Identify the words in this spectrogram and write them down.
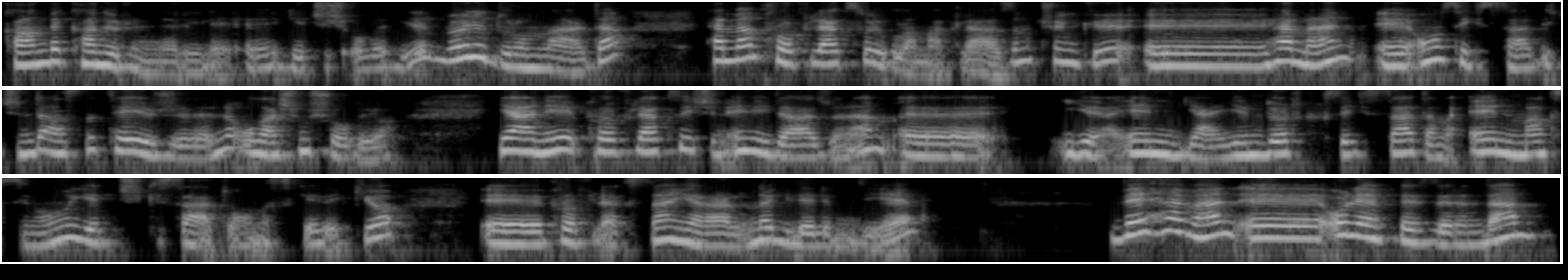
kan ve kan ürünleriyle e, geçiş olabilir. Böyle durumlarda hemen profilaksi uygulamak lazım. Çünkü hemen e, 18 saat içinde aslında T hücrelerine ulaşmış oluyor. Yani profilaksi için en ideal dönem en yani 24-48 saat ama en maksimumu 72 saat olması gerekiyor. E, profilaksiden yararlanabilelim diye. Ve hemen e, o lenf bezlerinden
